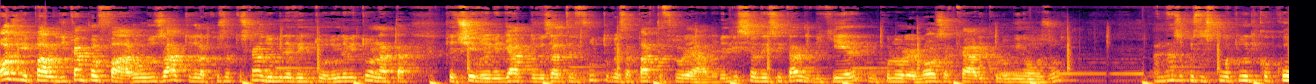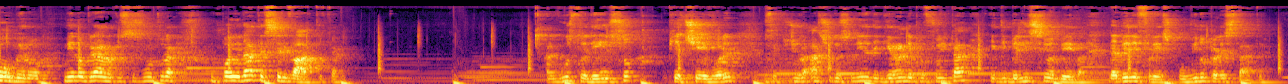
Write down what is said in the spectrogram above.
Oggi vi parlo di Campolfaro, un rosato della Costa Toscana 2021. 2021 è nata piacevole, immediata, dove esalta il frutto questa parte floreale. Bellissima densità nel bicchiere, un colore rosa carico luminoso. Al naso queste sfumature di cocomero, meno grano, questa sfumatura un po' iodata e selvatica. Al gusto è denso, piacevole, questa chiusura acido salina di grande profondità e di bellissima beva, da bere fresco, un vino per l'estate.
